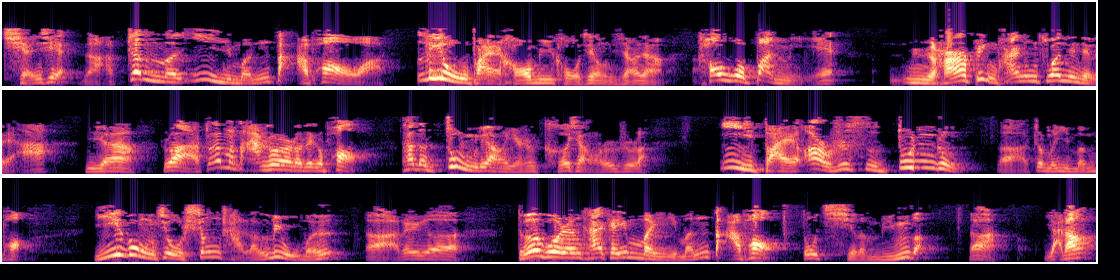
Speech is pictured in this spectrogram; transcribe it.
前线啊，这么一门大炮啊，六百毫米口径，你想想，超过半米，女孩并排能钻进去俩，你想想是吧？这么大个的这个炮，它的重量也是可想而知了，一百二十四吨重啊，这么一门炮，一共就生产了六门啊。这个德国人还给每门大炮都起了名字啊，亚当、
